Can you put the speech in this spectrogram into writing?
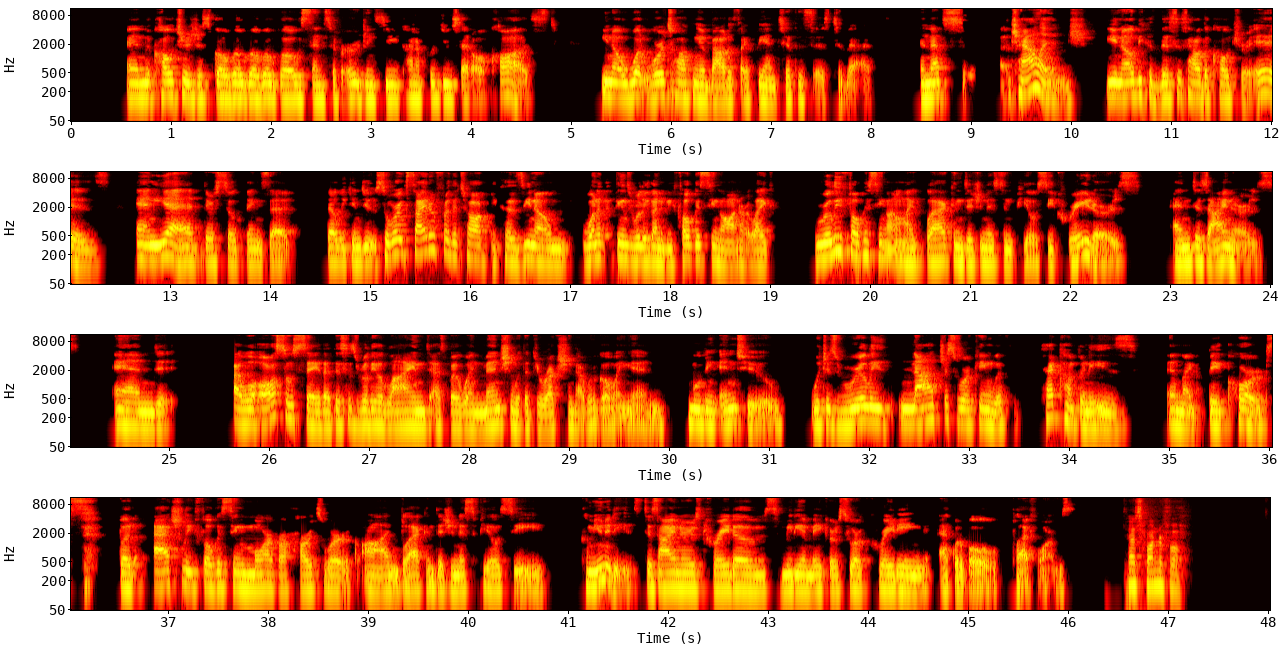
and the culture is just go, go, go, go, go, sense of urgency, kind of produce at all cost. You know, what we're talking about is like the antithesis to that. And that's a challenge, you know, because this is how the culture is. And yet there's still things that that we can do. So we're excited for the talk because, you know, one of the things we're really going to be focusing on are like really focusing on like Black, Indigenous, and POC creators and designers. And I will also say that this is really aligned, as Boyuan mentioned, with the direction that we're going in, moving into, which is really not just working with tech companies and like big corps, but actually focusing more of our heart's work on Black, Indigenous, POC communities, designers, creatives, media makers who are creating equitable platforms. That's wonderful.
